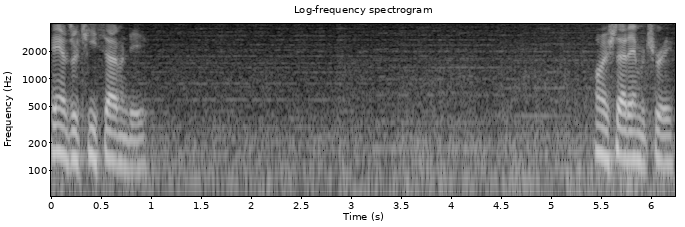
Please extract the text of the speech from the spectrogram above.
Panzer T70. Punish that infantry.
